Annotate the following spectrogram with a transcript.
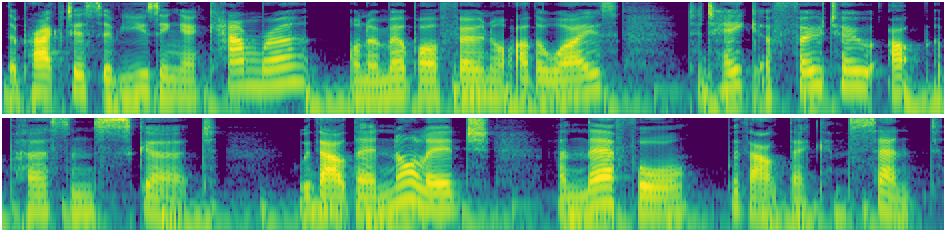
the practice of using a camera, on a mobile phone or otherwise, to take a photo up a person's skirt without their knowledge and therefore without their consent.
